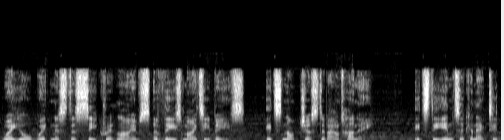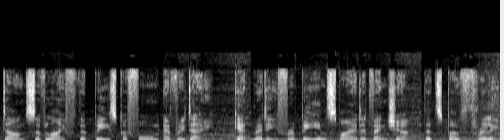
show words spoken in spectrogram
where you'll witness the secret lives of these mighty bees. It's not just about honey. It's the interconnected dance of life that bees perform every day. Get ready for a bee-inspired adventure that's both thrilling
